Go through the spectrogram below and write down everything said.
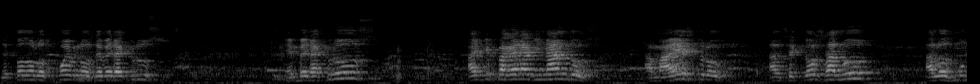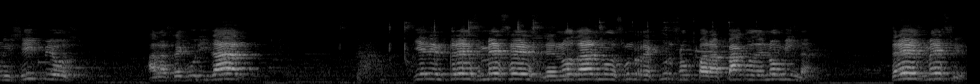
de todos los pueblos de Veracruz. En Veracruz hay que pagar aguinaldos a maestros, al sector salud, a los municipios, a la seguridad. Tienen tres meses de no darnos un recurso para pago de nómina. Tres meses.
